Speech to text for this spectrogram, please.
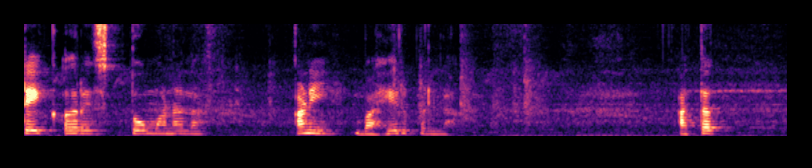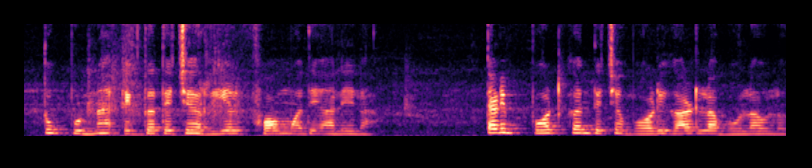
टेक अ रेस्ट तो म्हणाला आणि बाहेर पडला. आता तू पुन्हा एकदा त्याच्या रिअल फॉर्ममध्ये आलेला. त्याने पटकन त्याच्या बॉडीगार्डला बोलावलं.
